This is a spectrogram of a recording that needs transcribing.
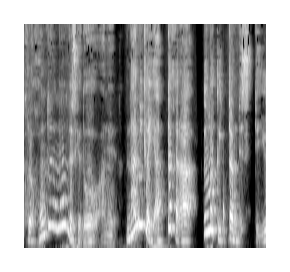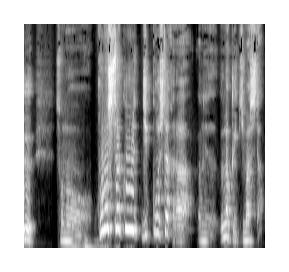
これ本当に思うんですけど、あの、ええ何かやったから、うまくいったんですっていう、その、この施策を実行したから、あの、うまくいきました。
